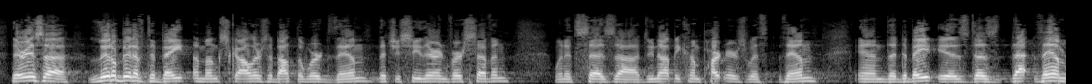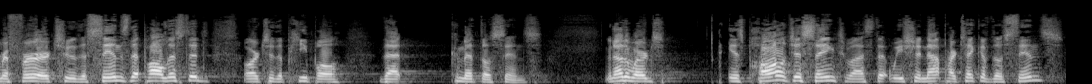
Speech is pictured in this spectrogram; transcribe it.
There is a little bit of debate among scholars about the word them that you see there in verse 7 when it says, uh, do not become partners with them. And the debate is, does that them refer to the sins that Paul listed or to the people that commit those sins? In other words, is Paul just saying to us that we should not partake of those sins?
